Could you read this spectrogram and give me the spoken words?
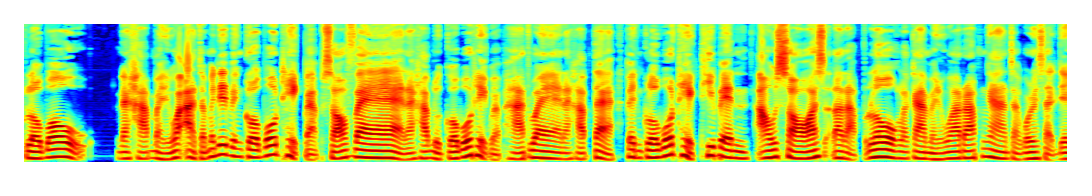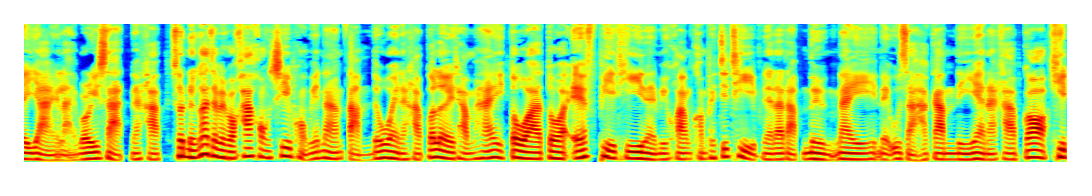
global นะครับหมายถึงว่าอาจจะไม่ได้เป็น global tech แบบซอฟต์แวร์นะครับหรือ global tech แบบฮาร์ดแวร์นะครับแต่เป็น global tech ที่เป็น outsource ระดับโลกละกันหมายถึงว่ารับงานจากบริษัทใหญ่ๆ หลายบริษัทนะครับส่วนหนึ่งก็อาจจะเป็นเพราะค่าครองชีพของเวียดนามต่ำด้วยนะครับก็เลยทำให้ตัวตัว FPT เนี่ยมีความ competitive ในระดับหนึ่งในในอุตสาหกรรมนี้นะครับก็คิด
